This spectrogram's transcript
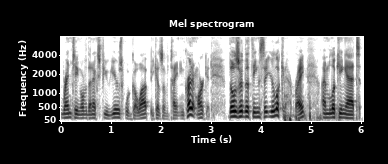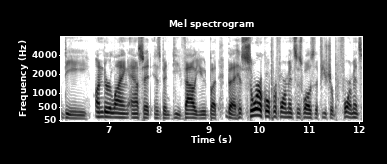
renting over the next few years will go up because of a tightening credit market. Those are the things that you're looking at, right? I'm looking at the underlying asset has been devalued, but the historical performance as well as the future performance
